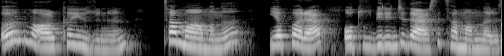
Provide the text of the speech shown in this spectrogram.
ön ve arka yüzünün tamamını yaparak 31. dersi tamamlarız.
